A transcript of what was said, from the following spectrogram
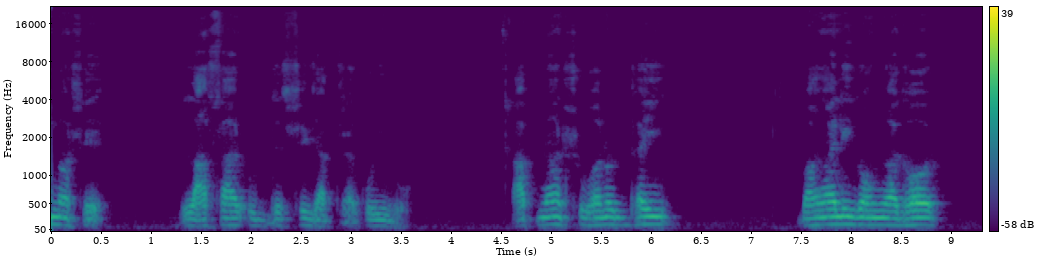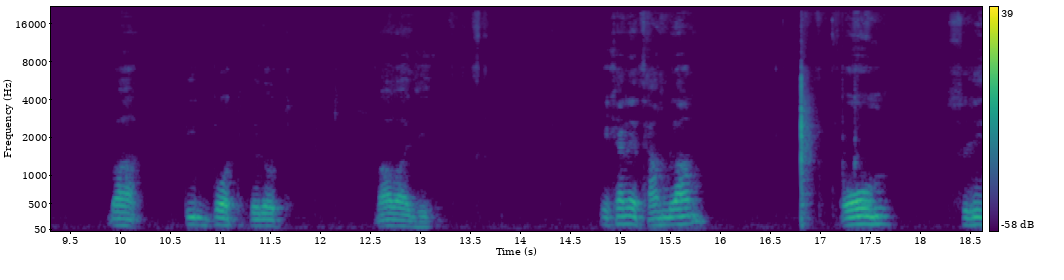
মাসে লাসার উদ্দেশ্যে যাত্রা করিব। আপনার শুভানুধ্যায়ী বাঙালি গঙ্গাধর বা তিব্বত ফেরত বাবাজি। এখানে থামলাম। ওম শ্রী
